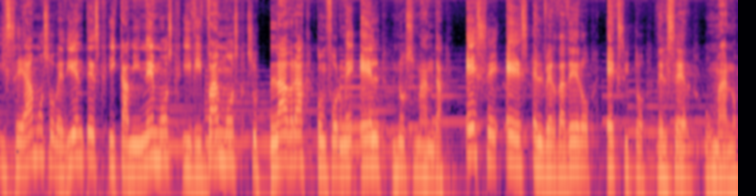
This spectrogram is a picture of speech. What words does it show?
y seamos obedientes y caminemos y vivamos su palabra conforme Él nos manda. Ese es el verdadero éxito del ser humano.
